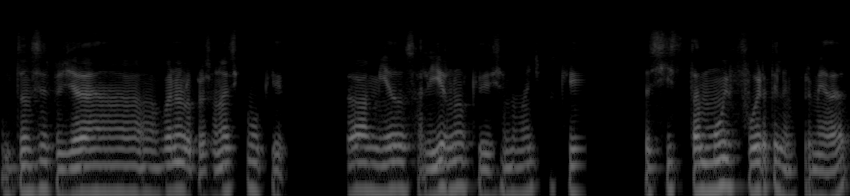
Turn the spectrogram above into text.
Entonces, pues ya, bueno, la persona así como que daba miedo salir, ¿no? Que decía, no manches, pues que así está muy fuerte la enfermedad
